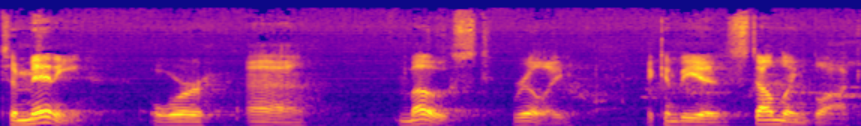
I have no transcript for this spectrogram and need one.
to many, or uh, most, really. It can be a stumbling block.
